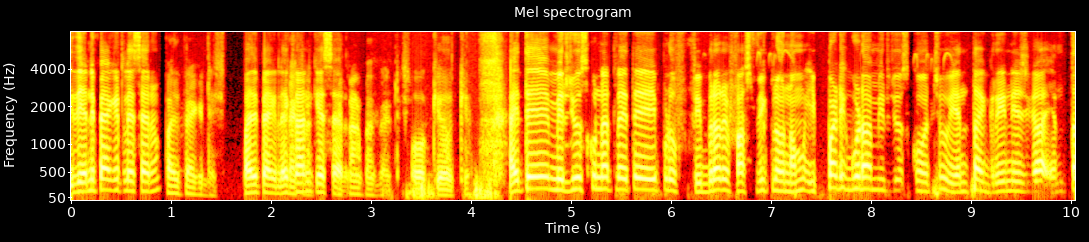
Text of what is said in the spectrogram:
ఇది ఎన్ని ప్యాకెట్లు వేశారు? పది ప్యాకెట్ వేసి పది ప్యాకెట్లు. ఎకరానికి వేశారు? ఎకరానికి పది ప్యాకెట్ వేసి ఓకే ఓకే. అయితే మీరు చూసుకున్నట్లయితే ఇప్పుడు ఫిబ్రవరి ఫస్ట్ వీక్లో ఉన్నాము ఇప్పటికి కూడా మీరు చూసుకోవచ్చు ఎంత గ్రీనిష్గా ఎంత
